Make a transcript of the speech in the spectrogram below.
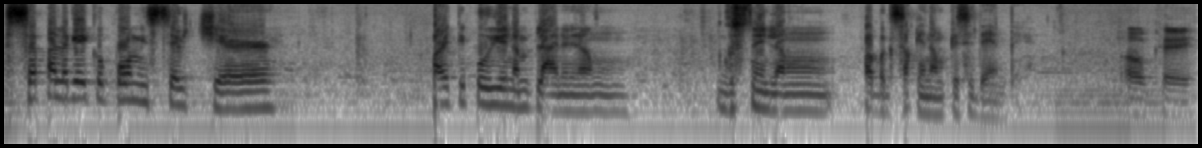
Sa palagay ko po, Mr. Chair, party po yun ang plano ng gusto nilang pabagsakin ng presidente. Okay.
